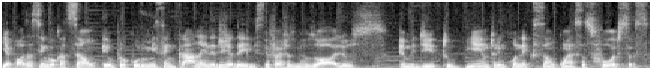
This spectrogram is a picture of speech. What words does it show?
E após essa invocação, eu procuro me centrar na energia deles. Eu fecho os meus olhos, eu medito e entro em conexão com essas forças,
